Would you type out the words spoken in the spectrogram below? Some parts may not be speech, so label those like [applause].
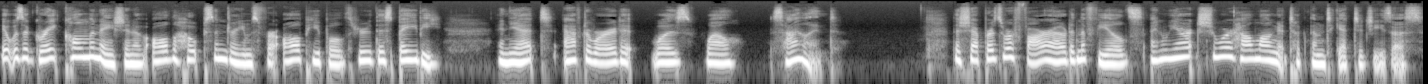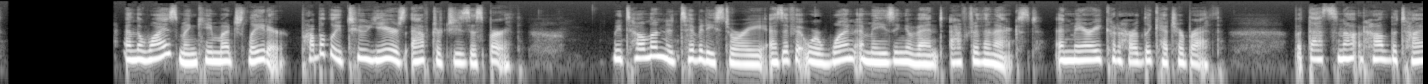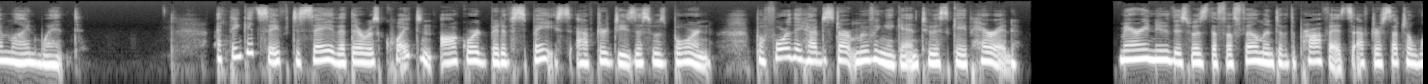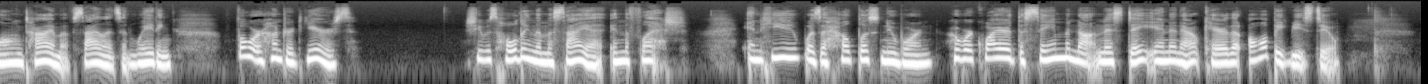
It was a great culmination of all the hopes and dreams for all people through this baby. And yet, afterward, it was, well, silent. The shepherds were far out in the fields, and we aren't sure how long it took them to get to Jesus. And the wise men came much later, probably two years after Jesus' birth. We tell the nativity story as if it were one amazing event after the next, and Mary could hardly catch her breath but that's not how the timeline went. I think it's safe to say that there was quite an awkward bit of space after Jesus was born, before they had to start moving again to escape Herod. Mary knew this was the fulfillment of the prophets after such a long time of silence and waiting 400 years. She was holding the Messiah in the flesh, and he was a helpless newborn who required the same monotonous day in and out care that all babies do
